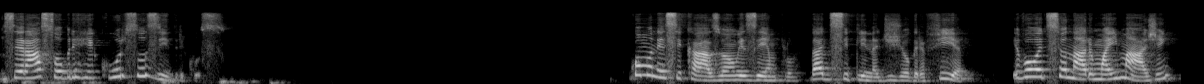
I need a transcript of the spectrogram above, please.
será sobre recursos hídricos. Como nesse caso é um exemplo da disciplina de Geografia, eu vou adicionar uma imagem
